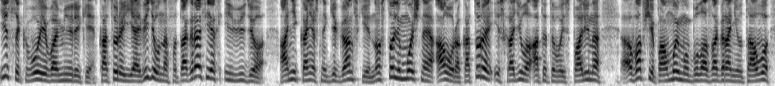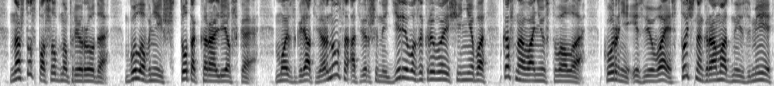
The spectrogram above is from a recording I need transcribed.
и секвои в Америке, которые я видел на фотографиях и видео. Они, конечно, гигантские, но столь мощная аура, которая исходила исходила от этого исполина, э, вообще, по-моему, была за гранью того, на что способна природа. Было в ней что-то королевское. Мой взгляд вернулся от вершины дерева, закрывающей небо, к основанию ствола. Корни, извиваясь, точно громадные змеи,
